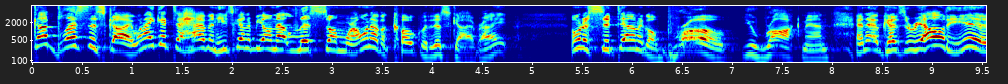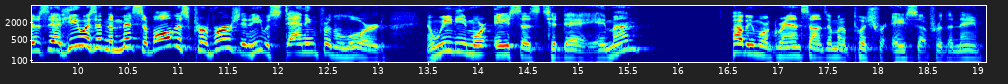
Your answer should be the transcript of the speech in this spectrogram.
God bless this guy. When I get to heaven, he's going to be on that list somewhere. I want to have a Coke with this guy, right? I want to sit down and go, bro, you rock, man. And uh, because the reality is that he was in the midst of all this perversion, and he was standing for the Lord. And we need more Asas today. Amen? Probably more grandsons. I'm going to push for Asa for the name.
